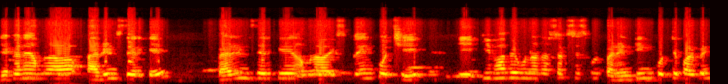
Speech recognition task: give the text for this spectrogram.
যেখানে আমরা প্যারেন্টসদেরকে প্যারেন্টসদেরকে আমরা এক্সপ্লেন করছি কি কীভাবে ওনারা সাকসেসফুল প্যারেন্টিং করতে পারবেন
